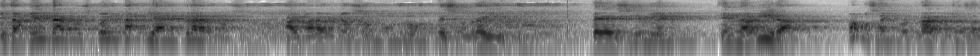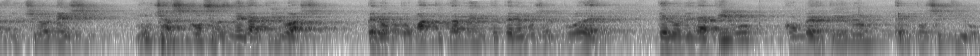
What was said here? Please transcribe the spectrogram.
Y también darnos cuenta y adentrarnos al maravilloso mundo de sonreír, de decirle que en la vida vamos a encontrar muchas aflicciones, muchas cosas negativas, pero automáticamente tenemos el poder de lo negativo convertirlo en positivo.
